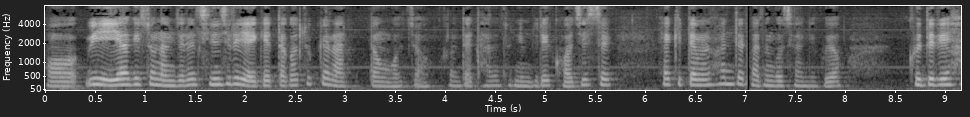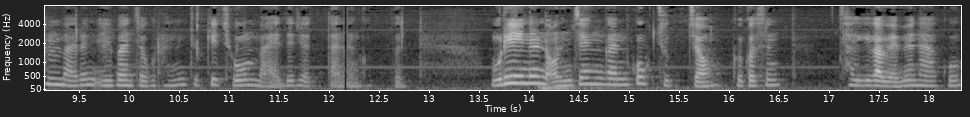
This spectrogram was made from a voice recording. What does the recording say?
어, 위 이야기 속 남자는 진실을 얘기했다가 쫓겨났던 거죠. 그런데 다른 손님들이 거짓을 했기 때문에 환대를 받은 것이 아니고요. 그들이 한 말은 일반적으로 하는 듣기 좋은 말들이었다는 것뿐. 우리는 언젠간 꼭 죽죠. 그것은 자기가 외면하고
